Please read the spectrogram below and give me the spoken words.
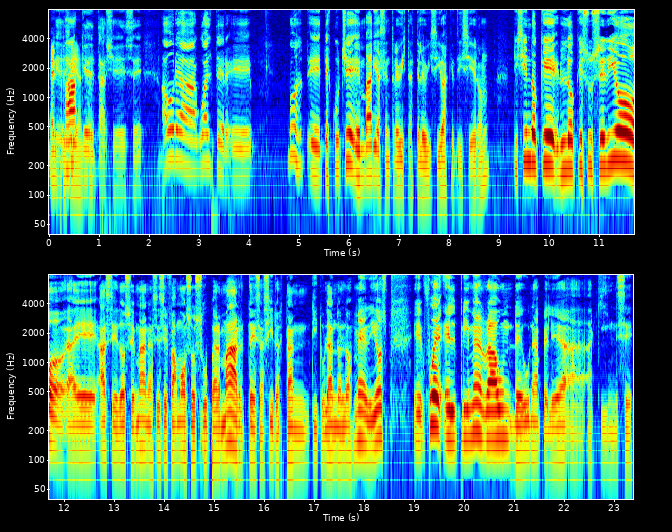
El qué, presidente. qué detalle ese. Ahora, Walter, eh, vos eh, te escuché en varias entrevistas televisivas que te hicieron diciendo que lo que sucedió eh, hace dos semanas, ese famoso super martes, así lo están titulando en los medios, eh, fue el primer round de una pelea a, 15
